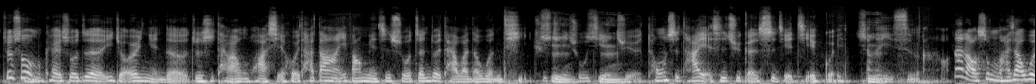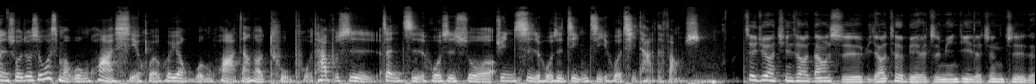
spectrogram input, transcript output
就说我们可以说，这一九二一年的就是台湾文化协会，它当然一方面是说针对台湾的问题去提出解决，同时它也是去跟世界接轨这样的意思嘛。好，那老师，我们还是要问说，就是为什么文化协会会用文化这样的突破？它不是政治，或是说军事，或是经济，或其他的方式？这就要牵涉到当时比较特别的殖民地的政治的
